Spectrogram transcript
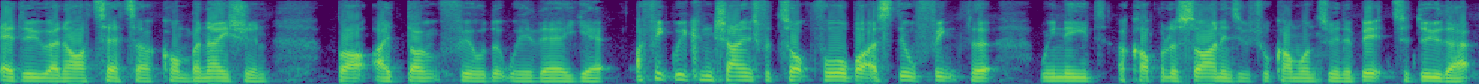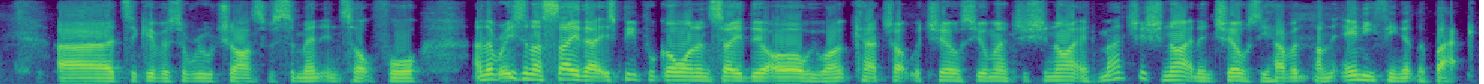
Edu and Arteta combination, but I don't feel that we're there yet. I think we can challenge for top four, but I still think that we need a couple of signings, which we'll come on to in a bit, to do that, uh, to give us a real chance of cementing top four. And the reason I say that is people go on and say that, oh, we won't catch up with Chelsea or Manchester United. Manchester United and Chelsea haven't done anything at the back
